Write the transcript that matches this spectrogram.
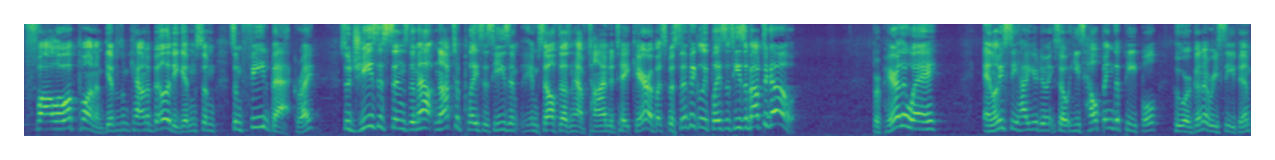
follow up on them, give them some accountability, give them some some feedback, right? So Jesus sends them out not to places he himself doesn't have time to take care of, but specifically places he's about to go. Prepare the way, and let me see how you're doing. So he's helping the people who are going to receive him,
